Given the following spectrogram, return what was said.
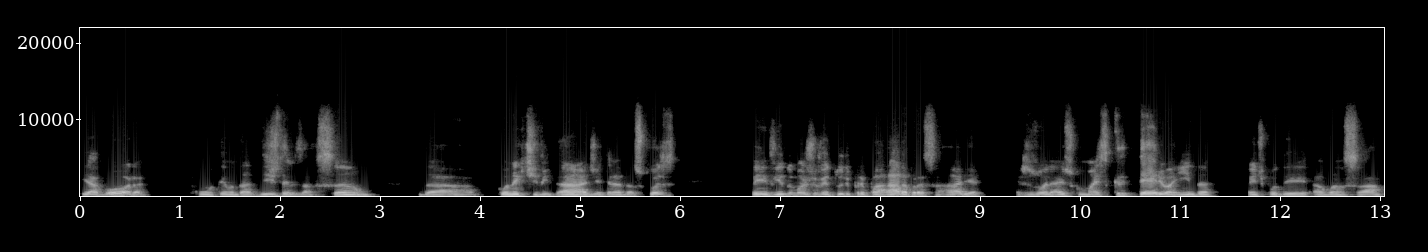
e agora, com o tema da digitalização, da conectividade, internet das coisas, vem vindo uma juventude preparada para essa área, preciso olhar isso com mais critério ainda, para a gente poder avançar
